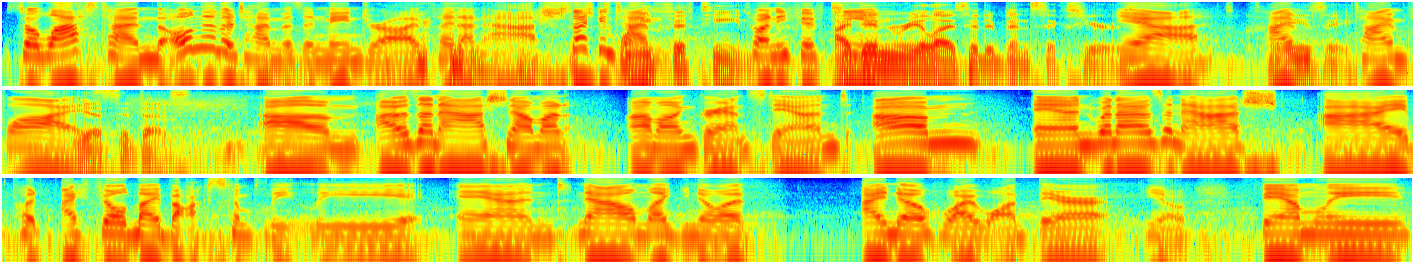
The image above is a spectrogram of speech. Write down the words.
So last time, the only other time was in main draw. I played on Ash. Second time, 2015. 2015. I didn't realize it had been six years. Yeah, crazy. Time, time flies. Yes, it does. Um, I was on Ash. Now I'm on I'm on Grandstand. Um, and when I was in Ash, I put I filled my box completely, and now I'm like, you know what? I know who I want there. You know, family,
